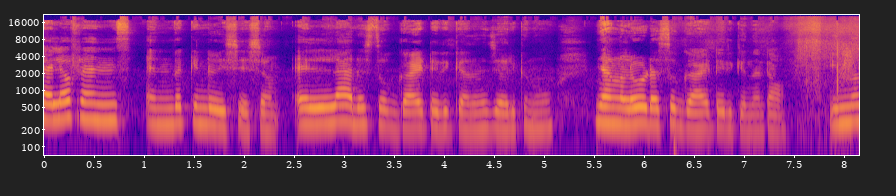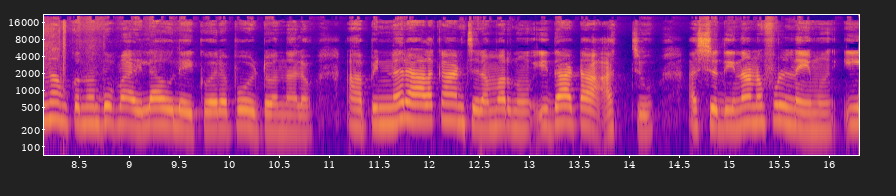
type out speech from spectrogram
ഹലോ ഫ്രണ്ട്സ് എന്തൊക്കെയുണ്ട് വിശേഷം? എല്ലാവരും സുഖമായിട്ടിരിക്കുകയെന്ന് വിചാരിക്കുന്നു. ഞങ്ങളും ഇവിടെ സുഖമായിട്ടിരിക്കുന്നു കേട്ടോ ഇന്ന് നമുക്കൊന്ന് ദുബായ് ലൗലേക്ക് വരെ പോയിട്ട് വന്നാലോ. ആ പിന്നെ ഒരാളെ കാണിച്ചു തരാൻ മറന്നു. ഇതാട്ടാ അച്ചു. അശ്വതി എന്നാണ് ഫുൾ നെയിം ഈ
